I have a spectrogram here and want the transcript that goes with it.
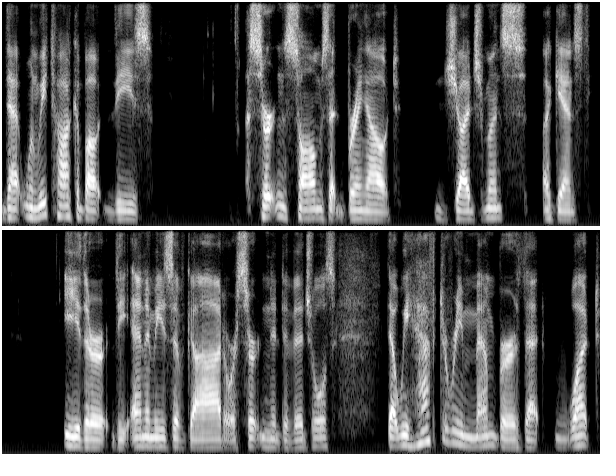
that when we talk about these certain Psalms that bring out judgments against either the enemies of God or certain individuals, that we have to remember that what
